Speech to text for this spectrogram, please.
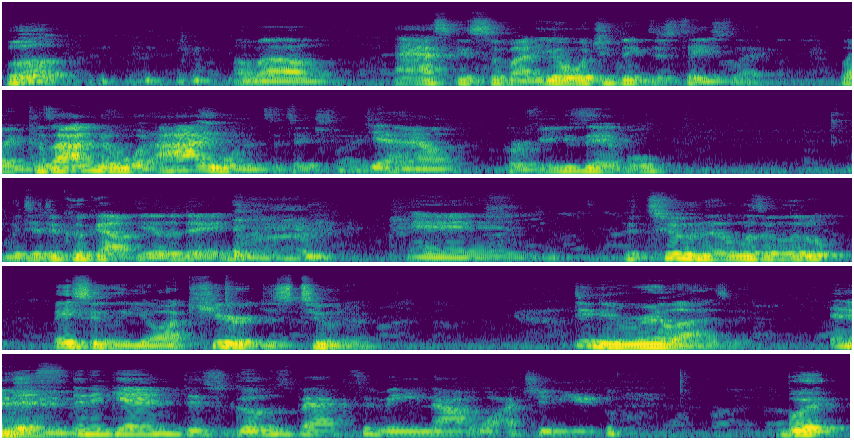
fuck about asking somebody, "Yo, what you think this tastes like?" Like, because I know what I want it to taste like. Yeah. Now, perfect example. We did a cookout the other day, and the tuna was a little. Basically, yo, I cured this tuna. Didn't even realize it. And, this, And- and again, this goes back to me not watching you. but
